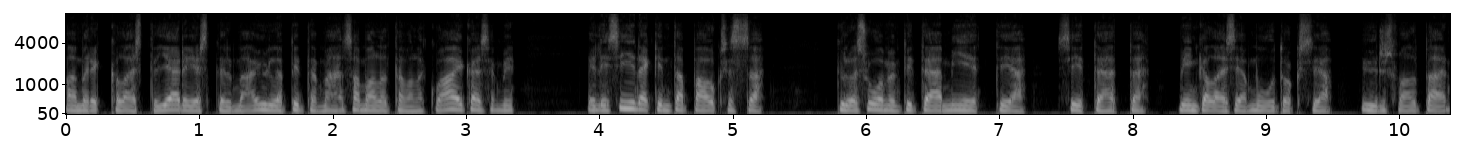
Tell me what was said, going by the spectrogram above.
amerikkalaista järjestelmää ylläpitämään samalla tavalla kuin aikaisemmin. Eli siinäkin tapauksessa kyllä Suomen pitää miettiä sitä, että minkälaisia muutoksia Yhdysvaltain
